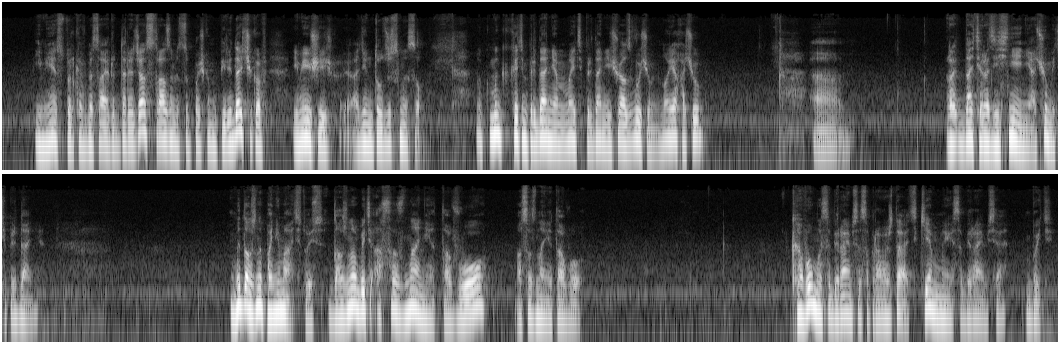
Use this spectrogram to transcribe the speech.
имеется только в Басайру Дараджат с разными цепочками передатчиков, имеющих один и тот же смысл. Мы к этим преданиям, мы эти предания еще озвучим, но я хочу э, дать разъяснение, о чем эти предания. Мы должны понимать, то есть должно быть осознание того, осознание того, кого мы собираемся сопровождать, кем мы собираемся быть.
